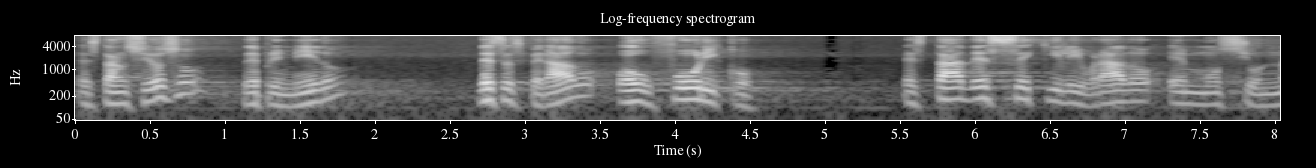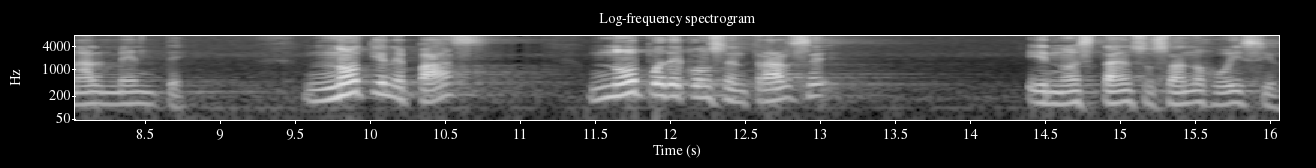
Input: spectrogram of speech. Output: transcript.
Está ansioso, deprimido, desesperado eufórico. Está desequilibrado emocionalmente. No tiene paz, no puede concentrarse y no está en su sano juicio.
